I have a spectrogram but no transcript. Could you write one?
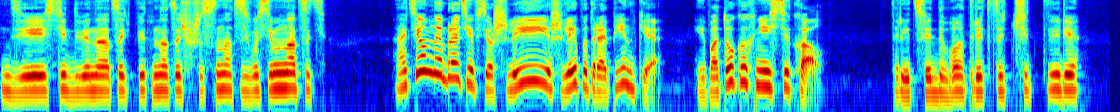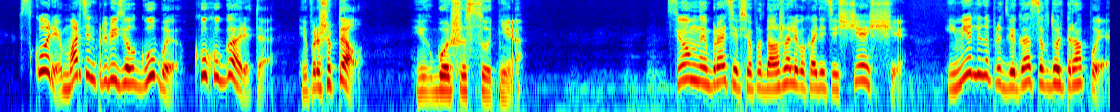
«Десять, двенадцать, пятнадцать, шестнадцать, восемнадцать...» А темные братья все шли и шли по тропинке, и поток их не истекал. «Тридцать два, тридцать четыре...» Вскоре Мартин приблизил губы к уху Гаррита и прошептал. Их больше сотни. Темные братья все продолжали выходить из чащи и медленно продвигаться вдоль тропы.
